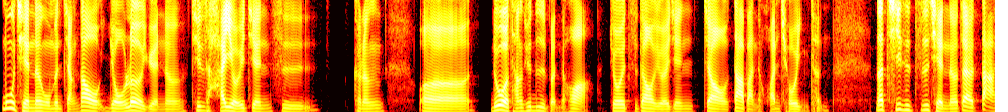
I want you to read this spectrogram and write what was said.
目前呢，我们讲到游乐园呢，其实还有一间是。可能，呃，如果常去日本的话，就会知道有一间叫大阪的环球影城。那其实之前呢，在大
